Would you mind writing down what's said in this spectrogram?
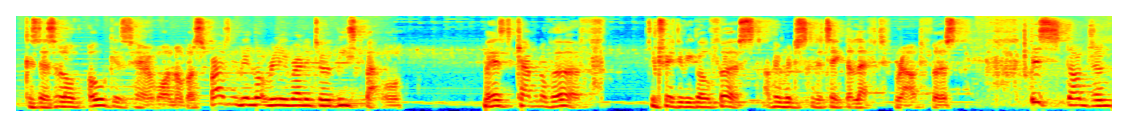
because there's a lot of ogres here and whatnot, but surprisingly we've not really run into a beast battle. Where's the Cavern of Earth? Which way do we go first? I think we're just going to take the left route first. This dungeon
